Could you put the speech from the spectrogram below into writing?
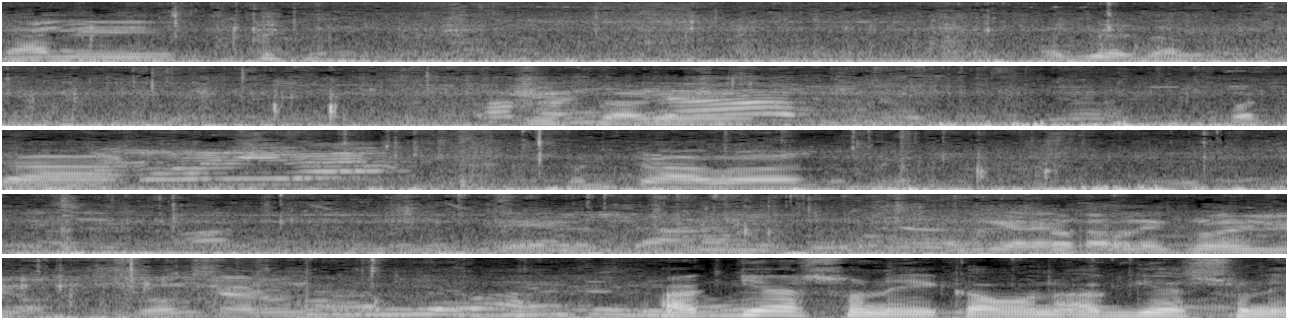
ચાલીસ. અગિયારસો ને એકાવન, અગિયારસો ને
